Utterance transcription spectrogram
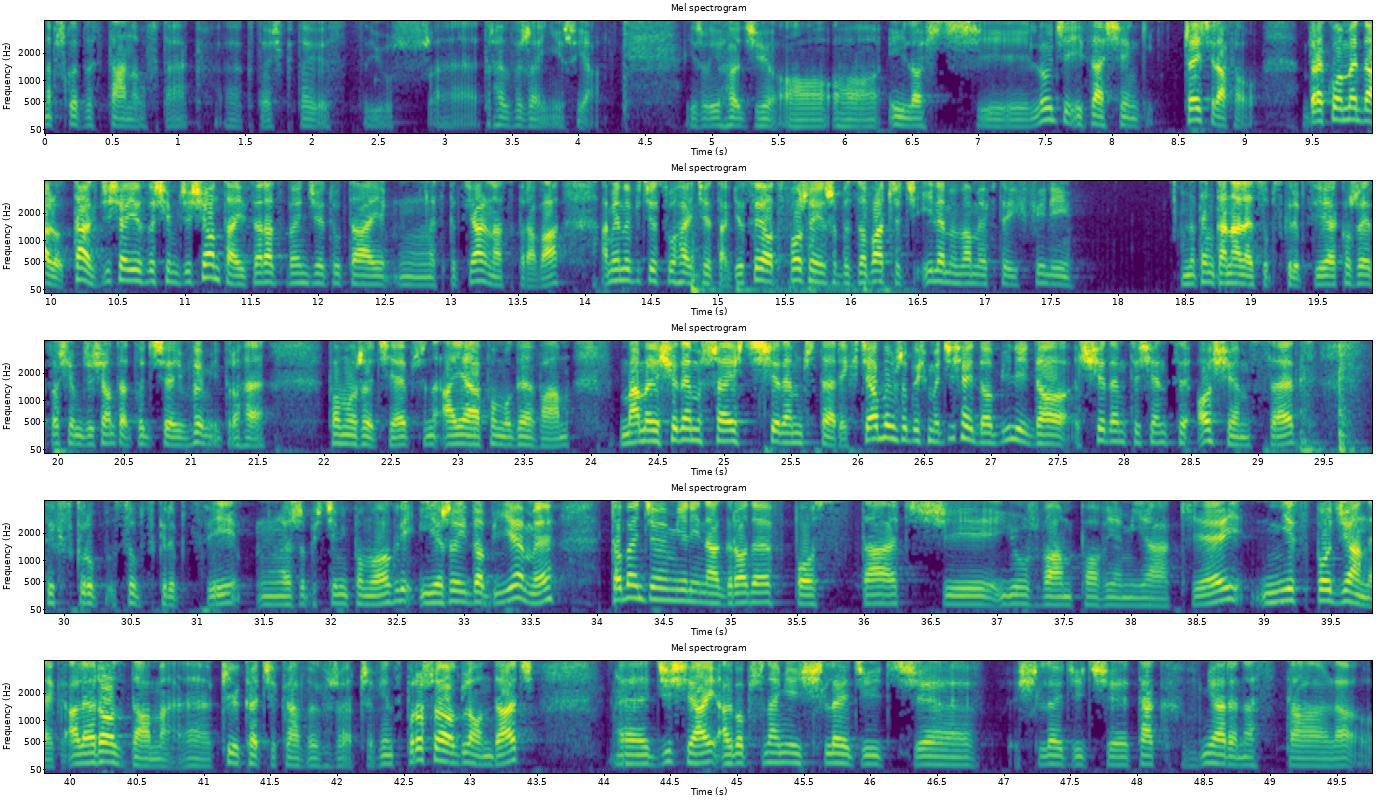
na przykład ze Stanów, tak? E, ktoś, kto jest już trochę wyżej niż ja, jeżeli chodzi o, o ilość ludzi i zasięgi. Cześć Rafał. Brakło medalu. Tak, dzisiaj jest 80 i zaraz będzie tutaj mm, specjalna sprawa. A mianowicie słuchajcie tak, ja sobie otworzę, żeby zobaczyć ile my mamy w tej chwili na tym kanale subskrypcji, jako że jest 80, to dzisiaj wy mi trochę pomożecie, a ja pomogę wam. Mamy 7674. Chciałbym, żebyśmy dzisiaj dobili do 7800 tych subskrypcji, mm, żebyście mi pomogli i jeżeli dobijemy, to będziemy mieli nagrodę w postaci, już wam powiem jakiej, niespodzianek, ale rozdam e, kilka ciekawych rzeczy, więc proszę oglądać e, dzisiaj, albo przynajmniej śledzić e, śledzić tak w miarę na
